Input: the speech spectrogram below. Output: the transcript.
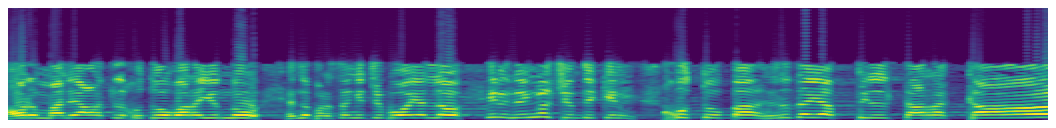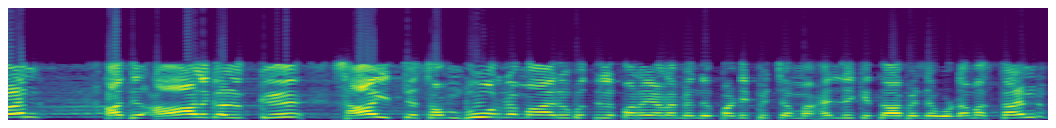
അവർ മലയാളത്തിൽ ഹുത്തുബ പറയുന്നു എന്ന് പ്രസംഗിച്ചു പോയല്ലോ. ഇനി നിങ്ങൾ ചിന്തിക്കും ഹുത്തുബ ഹൃദയത്തിൽ തറക്കാൻ അത് ആളുകൾക്ക് സാഹിത്യ സമ്പൂർണമായ രൂപത്തിൽ പറയണമെന്ന് പഠിപ്പിച്ച മഹല്ലി കിതാബിന്റെ ഉടമസ്ഥൻ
